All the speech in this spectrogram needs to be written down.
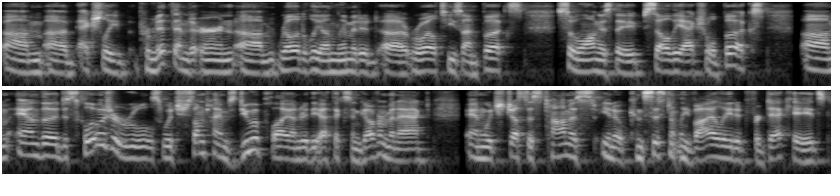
um, uh, actually permit them to earn um, relatively unlimited uh, royalties on books so long as they sell the actual books. Um, and the disclosure rules, which sometimes do apply under the Ethics in Government Act, and which Justice Thomas, you know, consistently violated for decades.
